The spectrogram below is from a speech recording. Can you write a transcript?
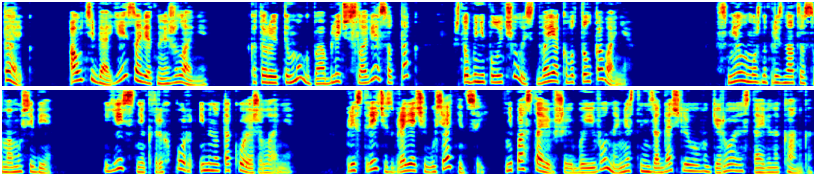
«Тарик, а у тебя есть заветное желание, которое ты мог бы облечь в словеса так, чтобы не получилось двоякого толкования?» Смело можно признаться самому себе. Есть с некоторых пор именно такое желание. При встрече с бродячей гусятницей, не поставившей бы его на место незадачливого героя Стайвина Канга.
